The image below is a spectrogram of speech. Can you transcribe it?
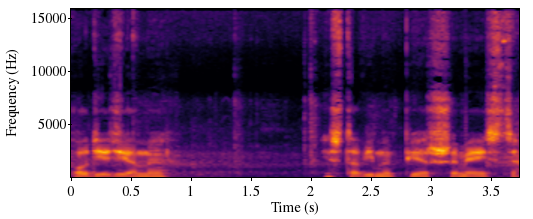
odjedziemy i stawimy pierwsze miejsce.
